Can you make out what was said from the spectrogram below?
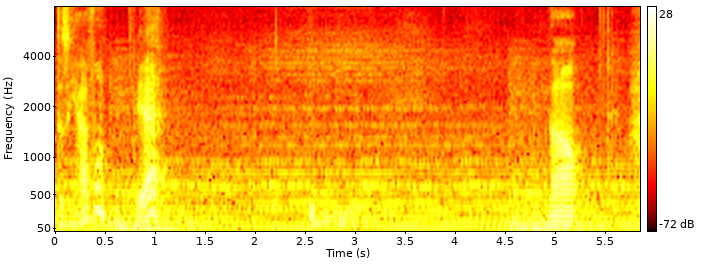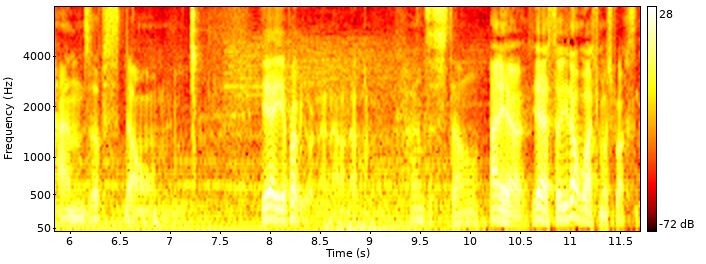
does he have one? Yeah. No. Hands of Stone. Yeah, you probably wouldn't have known that one. Hands of stone. Anyhow, yeah. So you don't watch much boxing.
